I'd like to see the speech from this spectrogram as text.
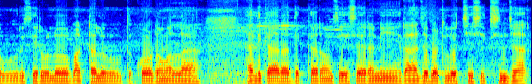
ఊరి చెరువులో బట్టలు ఉతుక్కోవడం వల్ల అధికార ధిక్కారం చేశారని రాజభటులు వచ్చి శిక్షించారు.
